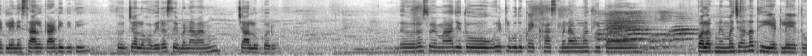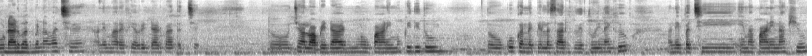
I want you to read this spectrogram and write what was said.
એટલે એને સાલ કાઢી દીધી. તો ચલો હવે રસોઈ બનાવવાનું ચાલુ કરો. રસોઈમાં આજે તો એટલું બધું કંઈ ખાસ બનાવવું નથી, પણ પલકને મજા નથી એટલે તો દાળ ભાત બનાવવા છે અને મારા ફેવરેટ દાળ ભાત જ છે. તો ચાલો આપણે દાળનું પાણી મૂકી દીધું. તો કુકરને પહેલાં સારી રીતે ધોઈ નાખ્યું અને પછી એમાં પાણી નાખ્યું.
